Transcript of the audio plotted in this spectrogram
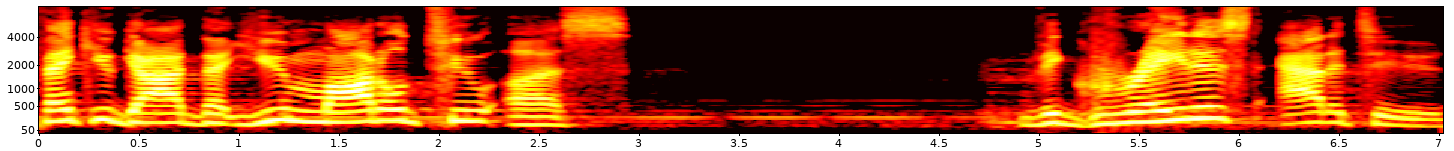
Thank you, God, that you modeled to us the greatest attitude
